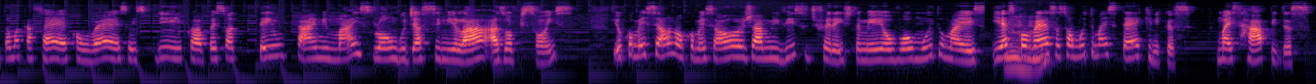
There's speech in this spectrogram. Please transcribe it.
toma café, conversa, eu explico, a pessoa tem um time mais longo de assimilar as opções. E o comercial não, o comercial eu já me visto diferente também, eu vou muito mais. E as uhum. conversas são muito mais técnicas, mais rápidas.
